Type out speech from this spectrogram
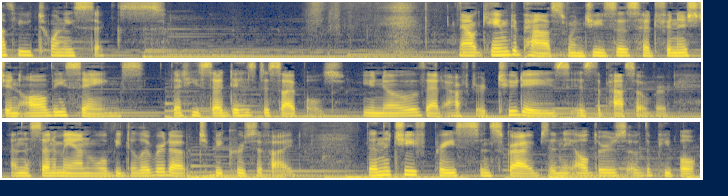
Matthew 26. Now it came to pass when Jesus had finished in all these sayings that he said to his disciples, You know that after two days is the Passover, and the Son of Man will be delivered up to be crucified. Then the chief priests and scribes and the elders of the people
